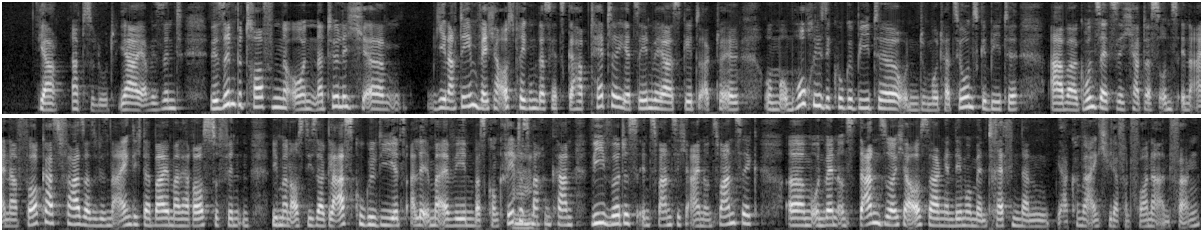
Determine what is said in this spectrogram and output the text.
Ja, absolut. Ja, ja, wir sind, wir sind betroffen und natürlich ähm, je nachdem, welche Ausprägung das jetzt gehabt hätte, jetzt sehen wir ja, es geht aktuell um, um Hochrisikogebiete und Mutationsgebiete, aber grundsätzlich hat das uns in einer Forecast-Phase, also wir sind eigentlich dabei, mal herauszufinden, wie man aus dieser Glaskugel, die jetzt alle immer erwähnen, was Konkretes mhm. machen kann. Wie wird es in 2021? Ähm, und wenn uns dann solche Aussagen in dem Moment treffen, dann ja, können wir eigentlich wieder von vorne anfangen.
